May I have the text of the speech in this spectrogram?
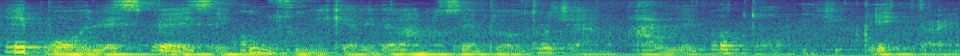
e poi le spese e i consumi che arriveranno sempre da oltreoceano alle 14.30.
